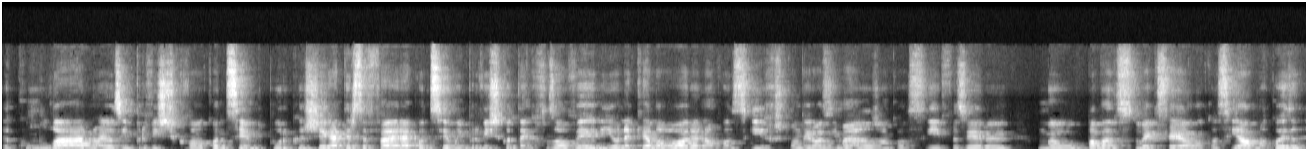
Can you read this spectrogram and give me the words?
acumular não é, os imprevistos que vão acontecendo. Porque chega à terça-feira, aconteceu um imprevisto que eu tenho que resolver e eu naquela hora não consegui responder aos e-mails, não consegui fazer eh, o meu balanço do Excel, não consegui alguma coisa,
